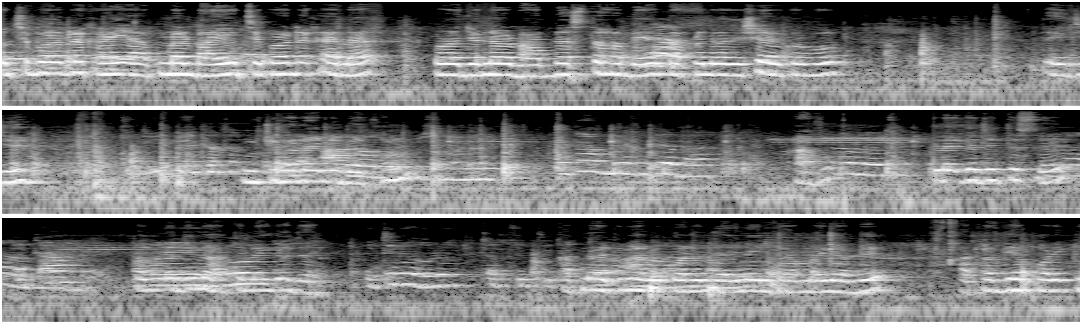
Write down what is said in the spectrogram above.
হচ্ছে পরোটা খাই আপনার ভাই হচ্ছে পরোটা খায় না। ওনার জন্য আমার ভাত ব্যস্ত হবে, তো আপনাদের মাঝে শেয়ার করব। এই যে, রুটি বানাই নিব এখন লেগে যেতেছে। তোমরা দিলে হাতে লেগে যায়। আপনারা কীভাবে করেন জানি না, কিন্তু আমরা এইভাবে আটা দেওয়ার পরে একটু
